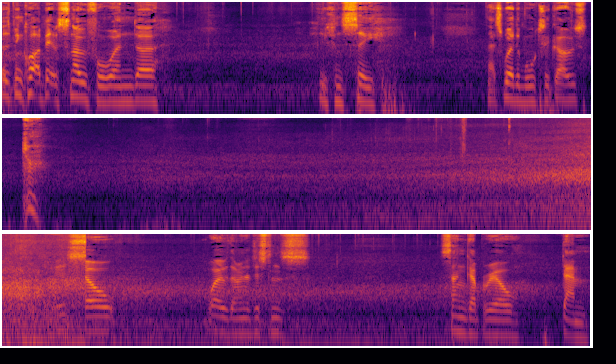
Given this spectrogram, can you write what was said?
So there's been quite a bit of snowfall and uh, you can see that's where the water goes. so way over there in the distance San Gabriel Dam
